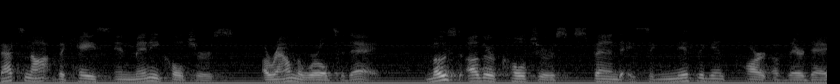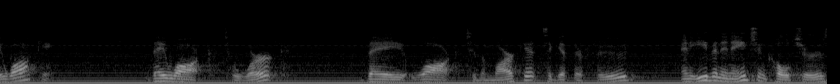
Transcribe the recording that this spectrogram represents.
that's not the case in many cultures around the world today. Most other cultures spend a significant part of their day walking. They walk to work, they walk to the market to get their food, and even in ancient cultures,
